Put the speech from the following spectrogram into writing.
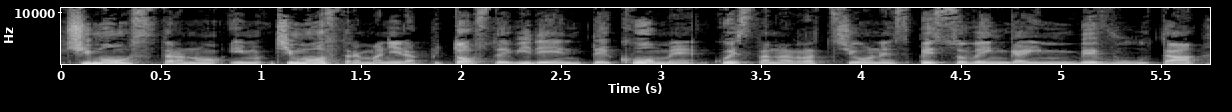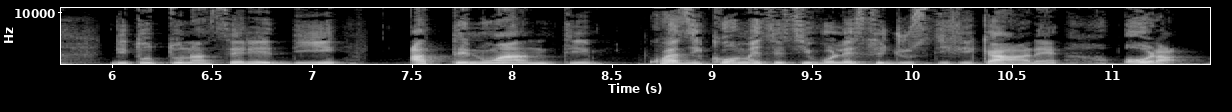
ci mostrano, in, ci mostra in maniera piuttosto evidente come questa narrazione spesso venga imbevuta di tutta una serie di attenuanti, quasi come se si volesse giustificare. Ora,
